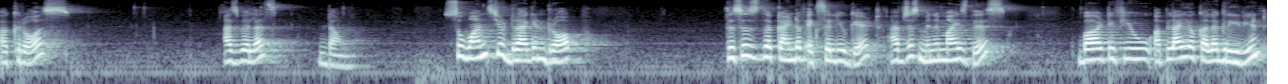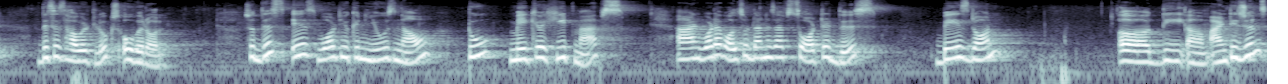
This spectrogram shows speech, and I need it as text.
across as well as down. So once you drag and drop, this is the kind of Excel you get. I have just minimized this, but if you apply your color gradient, this is how it looks overall. So this is what you can use now to make your heat maps and what I have also done is I have sorted this based on uh, the um, antigens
